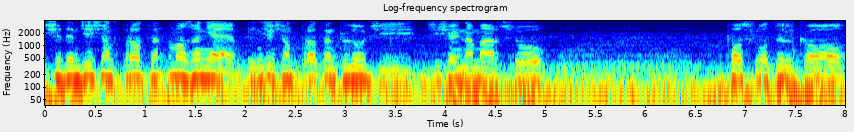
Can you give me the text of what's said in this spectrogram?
70%, może nie, 50% ludzi dzisiaj na marszu poszło tylko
